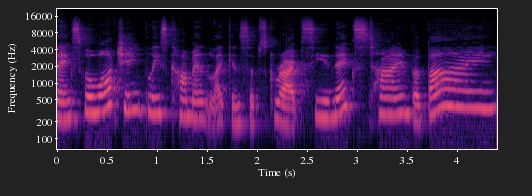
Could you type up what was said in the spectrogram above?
Thanks for watching. Please comment, like, and subscribe. See you next time. Bye bye.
